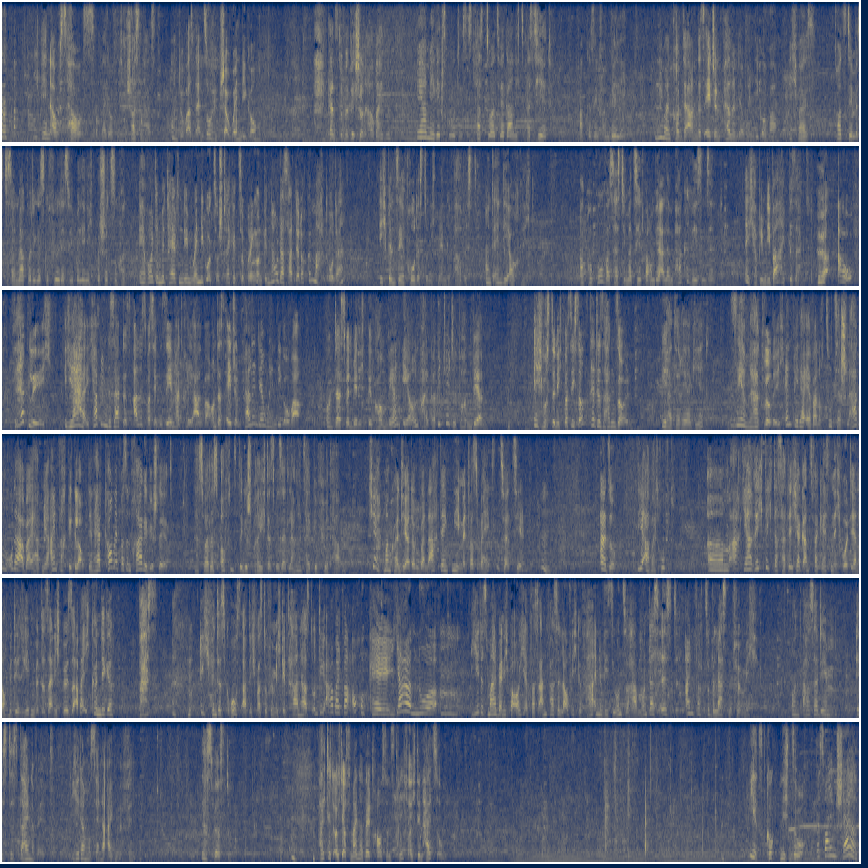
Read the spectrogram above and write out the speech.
Die gehen aufs Haus, weil du auf mich geschossen hast. Und du warst ein so hübscher Wendigo. Kannst du wirklich schon arbeiten? Ja, mir geht's gut. Es ist fast so, als wäre gar nichts passiert. Abgesehen von Billy. Niemand konnte ahnen, dass Agent Fallon der Wendigo war. Ich weiß. Trotzdem ist es ein merkwürdiges Gefühl, dass wir Billy nicht beschützen konnten. Er wollte mithelfen, den Wendigo zur Strecke zu bringen. Und genau das hat er doch gemacht, oder? Ich bin sehr froh, dass du nicht mehr in Gefahr bist. Und Andy auch nicht. Apropos, was hast du ihm erzählt, warum wir alle im Park gewesen sind? Ich habe ihm die Wahrheit gesagt. Hör auf! Wirklich? Ja, ich habe ihm gesagt, dass alles, was er gesehen hat, real war und dass Agent Fallon der Wendigo war. Und dass, wenn wir nicht gekommen wären, er und Piper getötet worden wären. Ich wusste nicht, was ich sonst hätte sagen sollen. Wie hat er reagiert? Sehr merkwürdig. Entweder er war noch zu zerschlagen oder aber er hat mir einfach geglaubt, denn er hat kaum etwas in Frage gestellt. Das war das offenste Gespräch, das wir seit langer Zeit geführt haben. Tja, man könnte ja darüber nachdenken, ihm etwas über Hexen zu erzählen. Also, die Arbeit ruft. Ähm, ach ja, richtig, das hatte ich ja ganz vergessen. Ich wollte ja noch mit dir reden, bitte sei nicht böse, aber ich kündige. Was? Ich finde es großartig, was du für mich getan hast und die Arbeit war auch okay. Ja, nur ähm, jedes Mal, wenn ich bei euch etwas anfasse, laufe ich Gefahr, eine Vision zu haben und das ist einfach zu belastend für mich. Und außerdem ist es deine Welt. Jeder muss seine eigene finden. Das wirst du. Haltet euch aus meiner Welt raus, sonst drehe ich euch den Hals um. Jetzt guckt nicht so. Das war ein Scherz.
